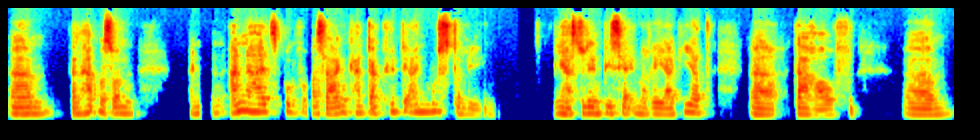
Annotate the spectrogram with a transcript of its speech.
ähm, dann hat man so einen, einen Anhaltspunkt, wo man sagen kann, da könnte ein Muster liegen. Wie hast du denn bisher immer reagiert äh, darauf? Ähm,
